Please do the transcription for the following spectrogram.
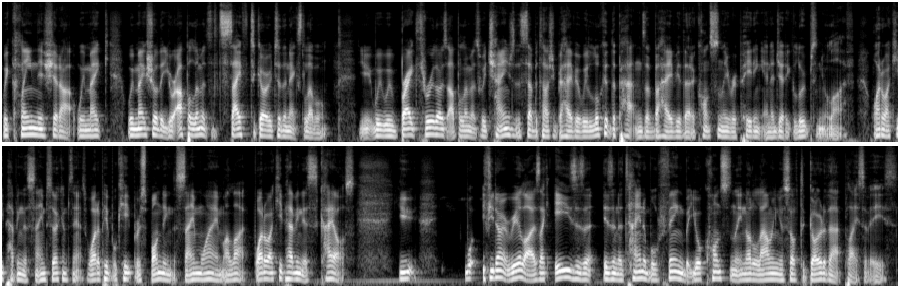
We clean this shit up. We make we make sure that your upper limits it's safe to go to the next level. You, we, we break through those upper limits. We change the sabotaging behavior. We look at the patterns of behavior that are constantly repeating energetic loops in your life. Why do I keep having the same circumstance? Why do people keep responding the same way in my life? Why do I keep having this chaos? You if you don't realize like ease is, a, is an attainable thing but you're constantly not allowing yourself to go to that place of ease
